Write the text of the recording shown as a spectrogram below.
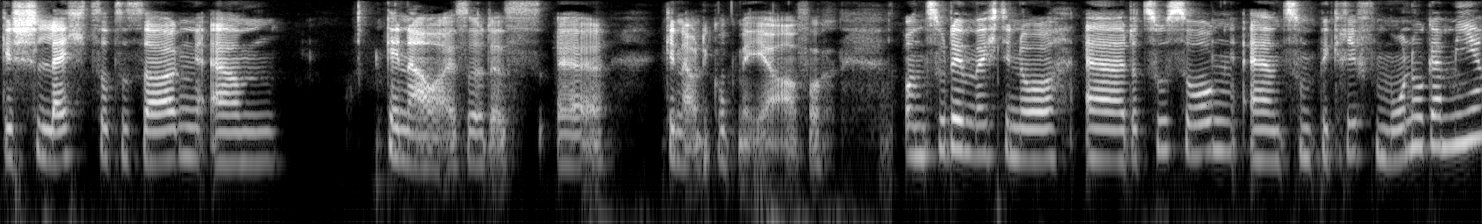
Geschlecht sozusagen. Ähm, genau, also das, äh, genau, die Gruppenehe einfach. Und zudem möchte ich noch äh, dazu sagen, äh, zum Begriff Monogamie.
